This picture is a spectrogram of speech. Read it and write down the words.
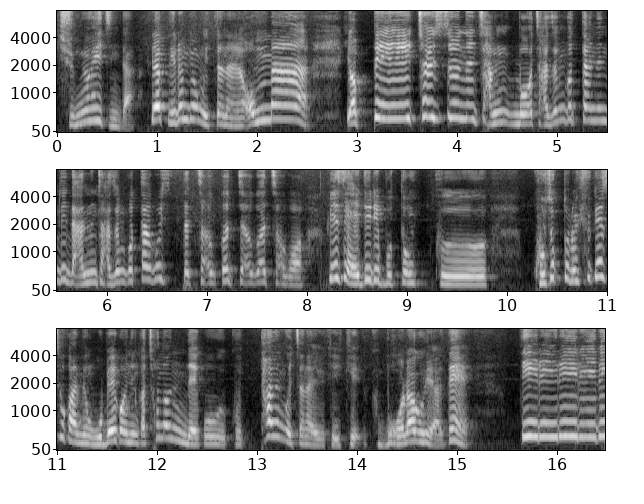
중요해진다. 그래갖고 이런 경우 있잖아요. 엄마, 옆에 철수는 장, 뭐 자전거 타는데 나는 자전거 타고 싶다. 저거, 저거, 저거. 그래서 애들이 보통 그 고속도로 휴게소 가면 500원인가 1000원 내고 그 타는 거 있잖아요. 이렇게, 이렇게, 그 뭐라고 해야 돼? 띠리리리리리리리.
